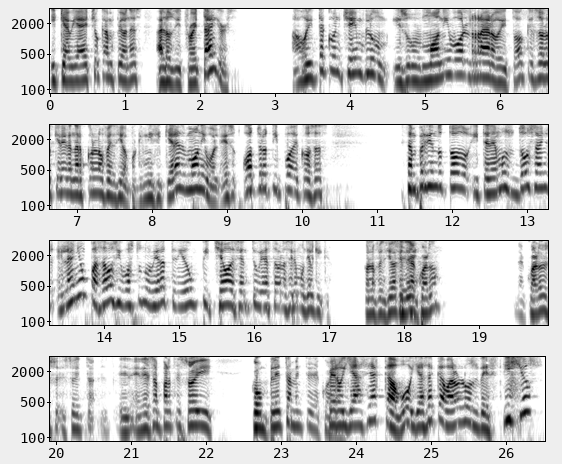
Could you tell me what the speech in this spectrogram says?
y que había hecho campeones a los Detroit Tigers. Ahorita con Shane Bloom y su Moneyball raro y todo que solo quiere ganar con la ofensiva, porque ni siquiera es Moneyball, es otro tipo de cosas. Están perdiendo todo y tenemos dos años. El año pasado, si Boston hubiera tenido un picheo decente, hubiera estado en la Serie Mundial, Kike. Con la ofensiva Sí, que de tenía. acuerdo. De acuerdo, estoy, en esa parte estoy completamente de acuerdo. Pero ya se acabó, ya se acabaron los vestigios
